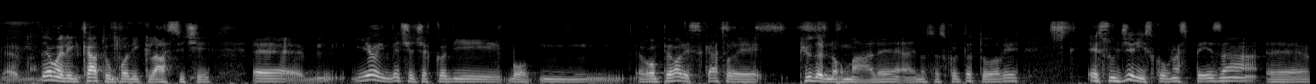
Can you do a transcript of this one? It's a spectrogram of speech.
Eh, abbiamo elencato un po' di classici. Eh, io invece cerco di boh, mh, mm, romperò le scatole più del normale ai nostri ascoltatori e suggerisco una spesa eh,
